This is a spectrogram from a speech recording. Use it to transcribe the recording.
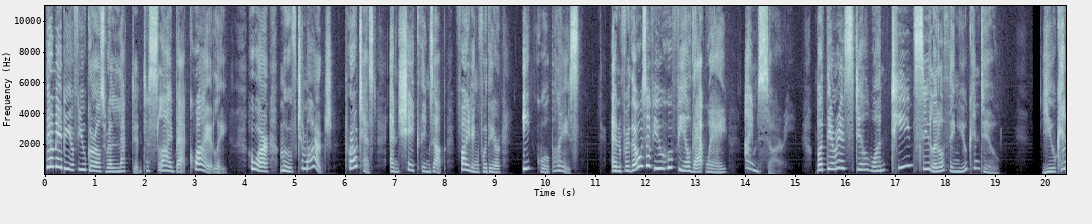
there may be a few girls reluctant to slide back quietly, who are moved to march, protest, and shake things up, fighting for their equal place. And for those of you who feel that way, I'm sorry. But there is still one teensy little thing you can do. You can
